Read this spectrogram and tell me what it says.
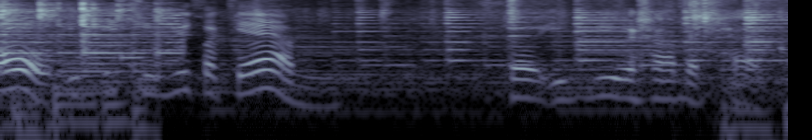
Oh, it is to use a So it will have a text.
